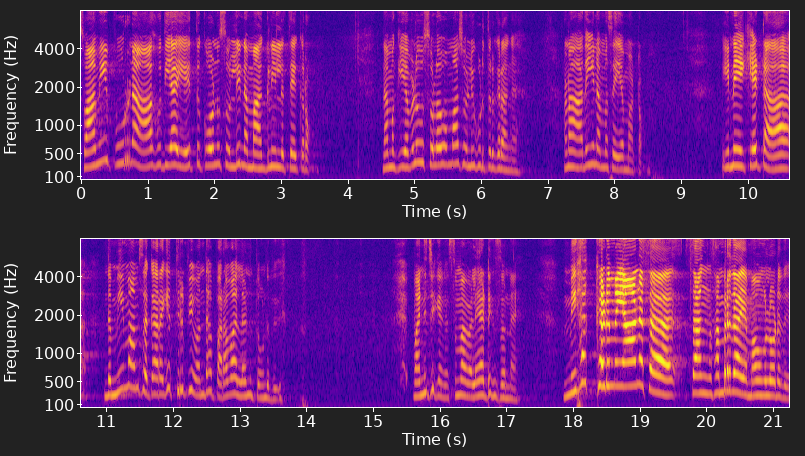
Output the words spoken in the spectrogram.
சுவாமி பூர்ண ஆகுதியாக ஏற்றுக்கோன்னு சொல்லி நம்ம அக்னியில் சேர்க்குறோம் நமக்கு எவ்வளவு சுலபமாக சொல்லி கொடுத்துருக்குறாங்க. ஆனால் அதையும் நம்ம செய்ய மாட்டோம். என்னையை கேட்டால் இந்த மீமாம்சக்காரங்க திருப்பி வந்தால் பரவாயில்லன்னு தோணுது. மன்னிச்சுக்கங்க சும்மா விளையாட்டுக்கு சொன்னேன். மிக கடுமையான ச சங் சம்பிரதாயம் அவங்களோடது.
